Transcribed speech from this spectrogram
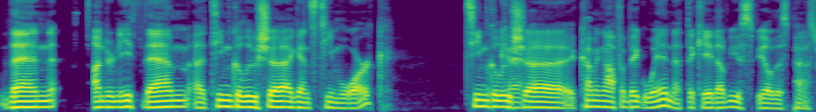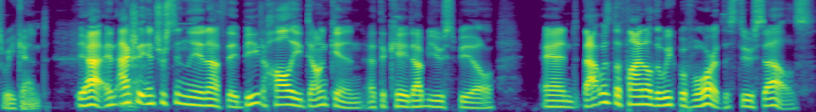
Then underneath them, uh, Team Galusha against Team Wark. Team Galusha coming off a big win at the KW Spiel this past weekend. Yeah. And actually, interestingly enough, they beat Hollie Duncan at the KW Spiel. And that was the final the week before at the Stu Sells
